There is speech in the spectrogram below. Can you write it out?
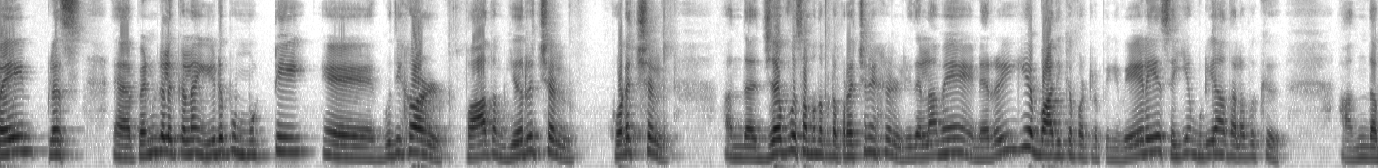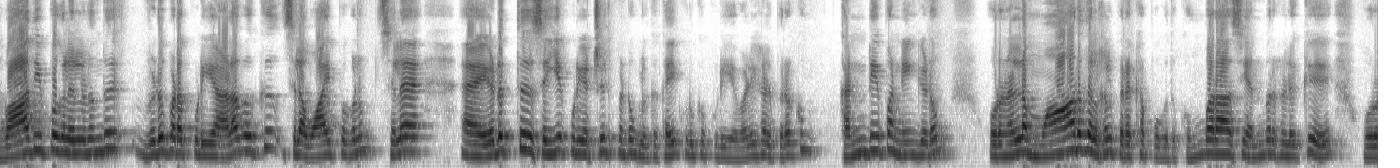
பெயின் ப்ளஸ் பெண்களுக்கெல்லாம் இடுப்பு முட்டி குதிகால் பாதம் எரிச்சல் குடைச்சல் அந்த ஜவ்வு சம்மந்தப்பட்ட பிரச்சனைகள் இதெல்லாமே நிறைய பாதிக்கப்பட்டிருப்பீங்க. வேலையே செய்ய முடியாத அளவுக்கு. அந்த பாதிப்புகளிலிருந்து விடுபடக்கூடிய அளவுக்கு சில வாய்ப்புகளும் சில எடுத்து செய்யக்கூடிய ட்ரீட்மெண்ட் உங்களுக்கு கை கொடுக்கக்கூடிய வழிகள் பிறக்கும். கண்டிப்பாக நீங்கிடும். ஒரு நல்ல மாறுதல்கள் பிறக்கப் போகுது. கும்பராசி அன்பர்களுக்கு ஒரு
